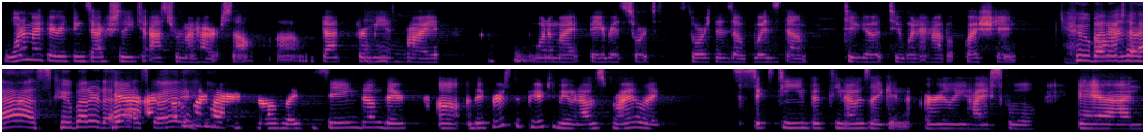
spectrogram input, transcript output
one of my favorite things actually to ask for my higher self. Um, that for mm-hmm. me is mm-hmm. probably one of my favorite sorts sources of wisdom to go to when I have a question. Who better uh, to love, ask? Who better to yeah, ask, right? I love my higher self, like seeing them, they uh, they first appeared to me when I was probably like 16, 15, I was like in early high school. And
